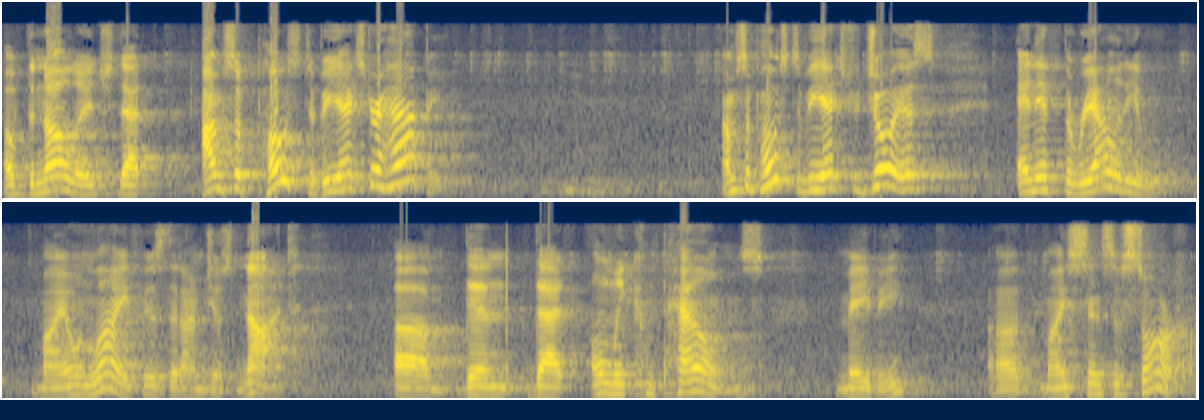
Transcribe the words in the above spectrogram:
of the knowledge that I'm supposed to be extra happy. I'm supposed to be extra joyous and if the reality of my own life is that I'm just not, um, then that only compounds, maybe, uh, my sense of sorrow.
